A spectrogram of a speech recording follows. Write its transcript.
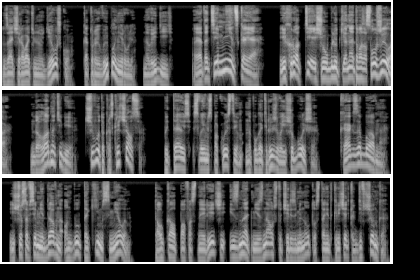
«За очаровательную девушку, которой вы планировали навредить». «Это Темницкая! Их род те еще ублюдки, она этого заслужила!» «Да ладно тебе, чего так раскричался?» Пытаюсь своим спокойствием напугать Рыжего еще больше. Как забавно. Еще совсем недавно он был таким смелым, толкал пафосные речи и знать не знал, что через минуту станет кричать, как девчонка,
